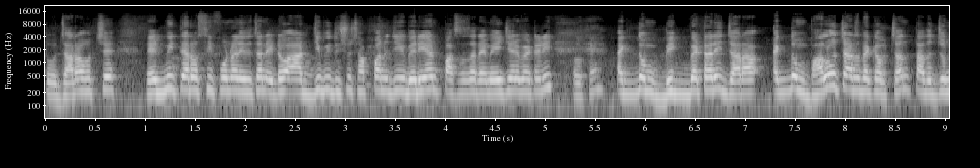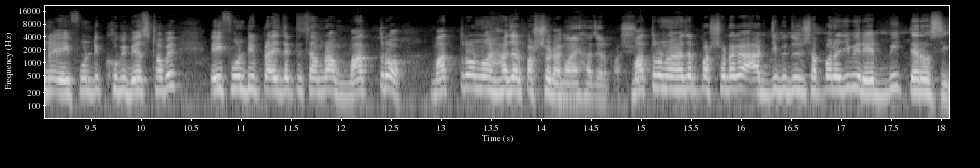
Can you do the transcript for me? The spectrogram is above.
তো যারা হচ্ছে রেডমি তেরো সি ফোনটা নিতে চান এটাও আট জিবি দুশো ছাপ্পান্ন জিবি ভেরিয়েন্ট পাঁচ হাজার এমএইচ এর ব্যাটারি একদম বিগ ব্যাটারি যারা একদম ভালো চার্জ ব্যাকআপ চান তাদের জন্য এই ফোনটি খুবই বেস্ট হবে। এই ফোনটির প্রাইস দেখতেছি আমরা মাত্র মাত্র নয় হাজার পাঁচশো টাকা। নয় হাজার পাঁচশো। মাত্র নয় হাজার পাঁচশো টাকা আট জিবি দুশো ছাপ্পান্ন জিবি রেডমি তেরো সি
